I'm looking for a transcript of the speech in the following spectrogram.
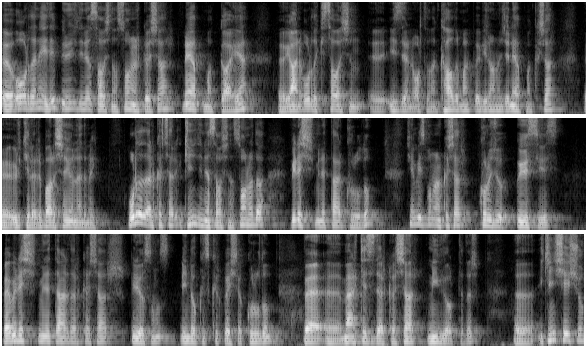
Ee, orada neydi? Birinci Dünya Savaşı'ndan sonra arkadaşlar ne yapmak gaye? Ee, yani oradaki savaşın e, izlerini ortadan kaldırmak ve bir an önce ne yapmak arkadaşlar? Ee, ülkeleri barışa yönlendirmek. Burada da arkadaşlar 2. Dünya Savaşı'ndan sonra da Birleşmiş Milletler kuruldu. Şimdi biz bunun arkadaşlar kurucu üyesiyiz. Ve Birleşmiş Milletler'de arkadaşlar biliyorsunuz 1945'te kuruldu. Ve e, merkezi de arkadaşlar New York'tadır. E, ikinci şey şu.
